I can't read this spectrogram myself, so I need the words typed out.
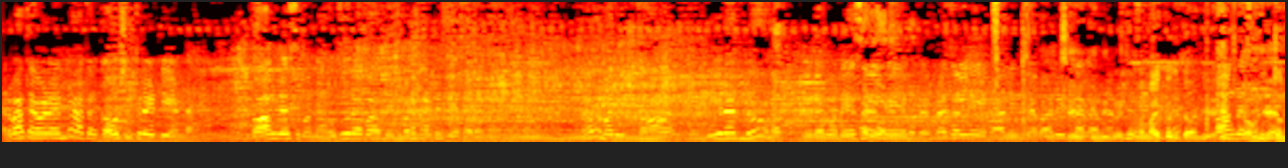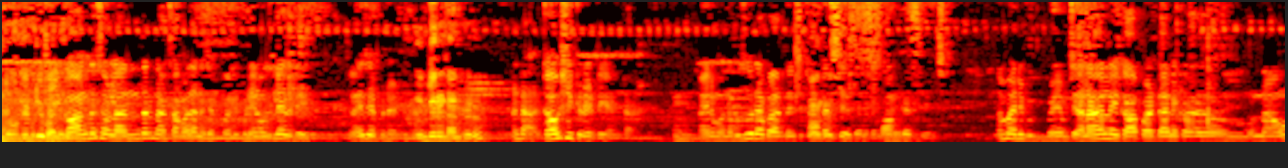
తర్వాత ఎవడంటే అతను కౌశిక్ రెడ్డి అంట. కాంగ్రెస్ మన హుజూరాబాద్ నుంచి కూడా కంటెస్ట్ చేశాడు మరి. లీడర్లు వీడేమో దేశాన్ని ప్రజల్ని పాలించేవాళ్ళు ఇట్లా కాంగ్రెస్ కాంగ్రెస్ వాళ్ళందరూ నాకు సమాధానం చెప్పాలి. ఇప్పుడు నేను వదిలేదు లేదు. నేను చెప్పినట్టు. అంటే కౌశిక్ రెడ్డి అంట. ఆయన మొన్న హుజూరాబాద్ నుంచి కంటెస్ట్ చేశారు కాంగ్రెస్ నుంచి. మరి మేము జనాల్ని కాపాడడానికి ఉన్నాము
